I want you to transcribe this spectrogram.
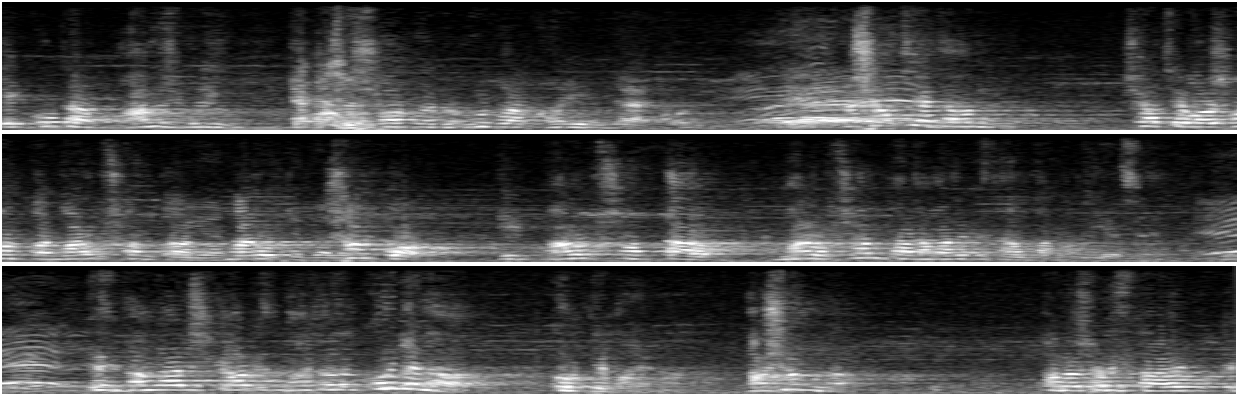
এই গোটা মানুষগুলি একটা স্বর্ণ রূপার ঘরে ত্যাগ করি। সবচেয়ে দামি সবচেয়ে বড় সম্পদ মানব সন্তান মানব সম্পদ। এই মানব সন্তান মানব সন্তান আমাদের কাছে আল্লাহ দিয়েছে বাংলাদেশ কারও কাছে ভাষা করবে না করতে পারে না। আসুন না। আমরা সব ইসলামের পক্ষে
